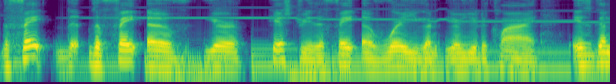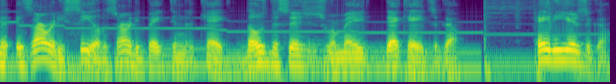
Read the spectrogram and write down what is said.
The fate the, the fate of your history, the fate of where you're going your your decline is gonna is already sealed. It's already baked into the cake. Those decisions were made decades ago. 80 years ago.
